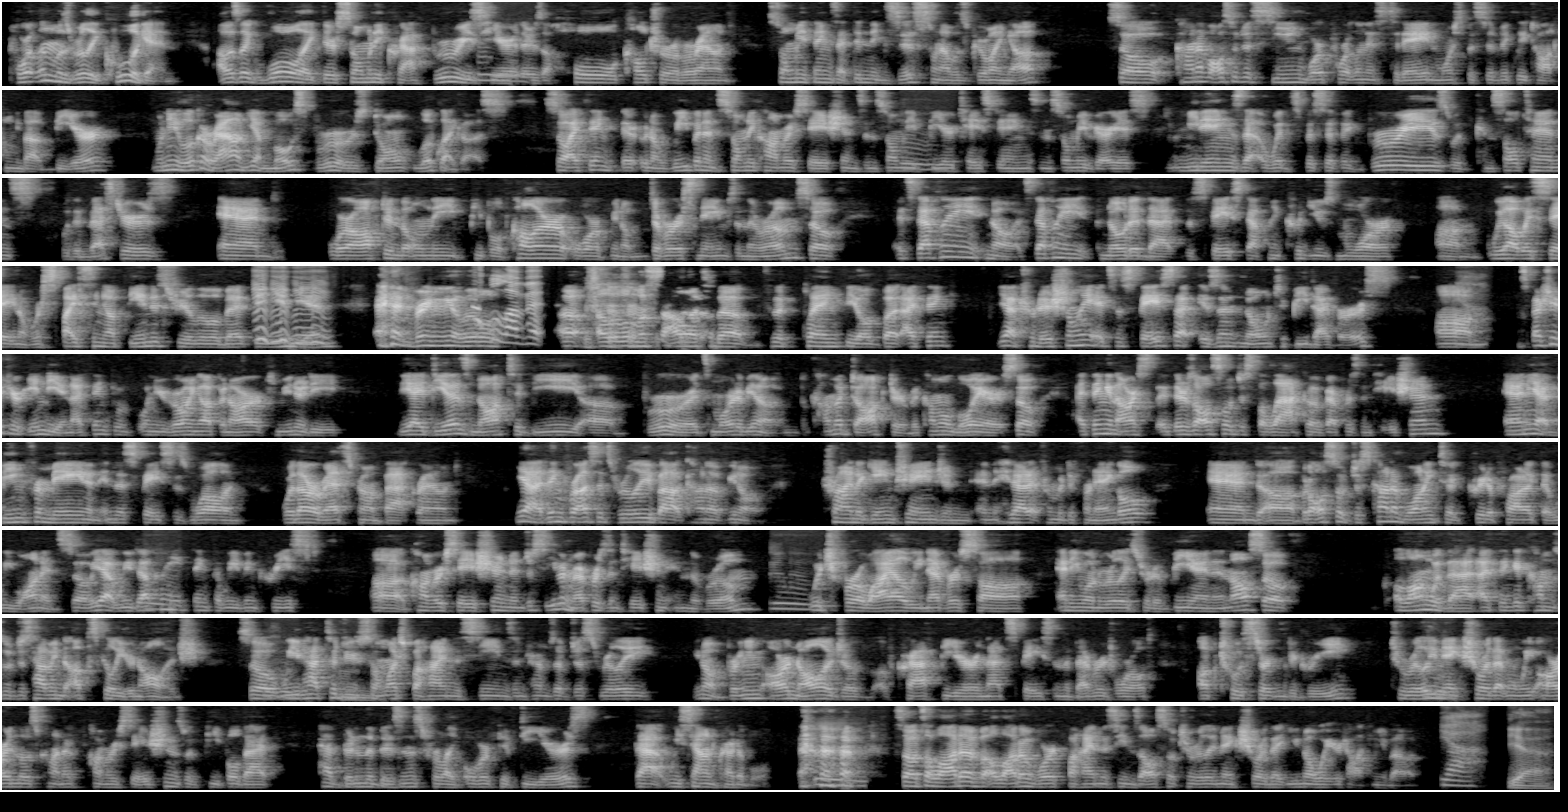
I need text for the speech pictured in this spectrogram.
Portland was really cool again. I was like, whoa, like there's so many craft breweries here. Mm-hmm. There's a whole culture of around so many things that didn't exist when I was growing up. So kind of also just seeing where Portland is today and more specifically talking about beer. When you look around, yeah, most brewers don't look like us. So I think that you know we've been in so many conversations and so many mm. beer tastings and so many various meetings that with specific breweries, with consultants, with investors, and we're often the only people of color or you know diverse names in the room. So it's definitely no, it's definitely noted that the space definitely could use more. Um, we always say you know we're spicing up the industry a little bit, being Indian, and bringing a little love it a, a little masala to the to the playing field. But I think yeah, traditionally it's a space that isn't known to be diverse um, especially if you're Indian. I think when you're growing up in our community, the idea is not to be a brewer. It's more to be, you know, become a doctor, become a lawyer. So I think in our, there's also just a lack of representation. And yeah, being from Maine and in this space as well, and with our restaurant background, yeah, I think for us, it's really about kind of, you know, trying to game change and, and hit at it from a different angle. And, uh, but also just kind of wanting to create a product that we wanted. So yeah, we definitely mm. think that we've increased uh, conversation and just even representation in the room, mm. which for a while we never saw anyone really sort of be in. And also, along with that, I think it comes with just having to upskill your knowledge. So mm-hmm. we've had to do mm. so much behind the scenes in terms of just really, you know, bringing our knowledge of, of craft beer in that space in the beverage world up to a certain degree to really mm-hmm. make sure that when we are in those kind of conversations with people that have been in the business for like over 50 years, that we sound credible. Mm. so it's a lot of a lot of work behind the scenes also to really make sure that you know what you're talking about. Yeah. Yeah.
